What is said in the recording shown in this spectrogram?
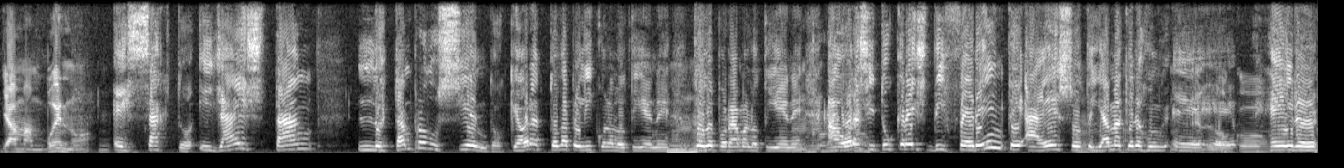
llaman bueno. Exacto, y ya están lo están produciendo, que ahora toda película lo tiene, todo programa lo tiene. Ahora si tú crees diferente a eso, te llama que eres un eh, eh, hater,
